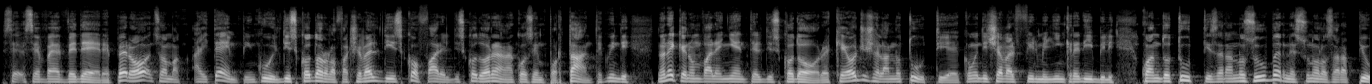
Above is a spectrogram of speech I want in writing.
se, se, vai a vedere, però insomma ai tempi in cui il disco d'oro lo faceva il disco, fare il disco d'oro era una cosa importante, quindi non è che non vale niente il disco d'oro, è che oggi ce l'hanno tutti e come dice diceva il film Gli Incredibili, quando tutti saranno super nessuno lo sarà più.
